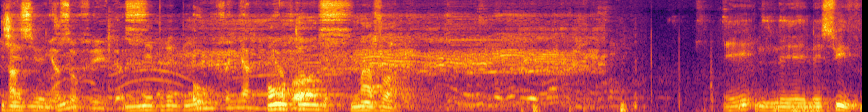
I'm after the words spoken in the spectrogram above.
Jésus a dit, mes brebis entendent voz. ma voix et les, les suivent.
